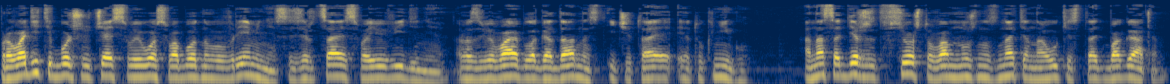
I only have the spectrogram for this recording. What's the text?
Проводите большую часть своего свободного времени, созерцая свое видение, развивая благодарность и читая эту книгу. Она содержит все, что вам нужно знать о науке стать богатым,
